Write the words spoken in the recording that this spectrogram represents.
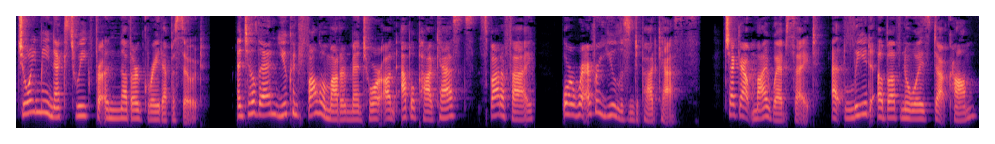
Join me next week for another great episode. Until then, you can follow Modern Mentor on Apple Podcasts, Spotify, or wherever you listen to podcasts. Check out my website at leadabovenoise.com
